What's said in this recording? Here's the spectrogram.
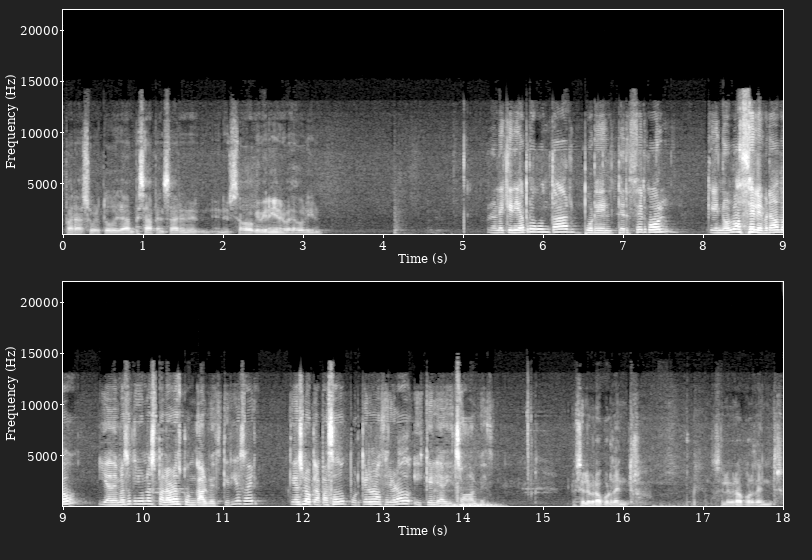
para sobre todo ya empezar a pensar en el, sábado que viene y en el Valladolid. Le quería preguntar por el tercer gol, que no lo ha celebrado y además ha tenido unas palabras con Galvez. Quería saber qué es lo que ha pasado, por qué no lo ha celebrado y qué le ha dicho a Galvez. Lo he celebrado por dentro. Lo he por dentro.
